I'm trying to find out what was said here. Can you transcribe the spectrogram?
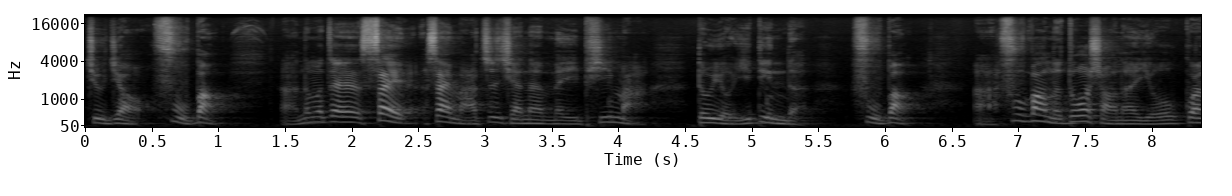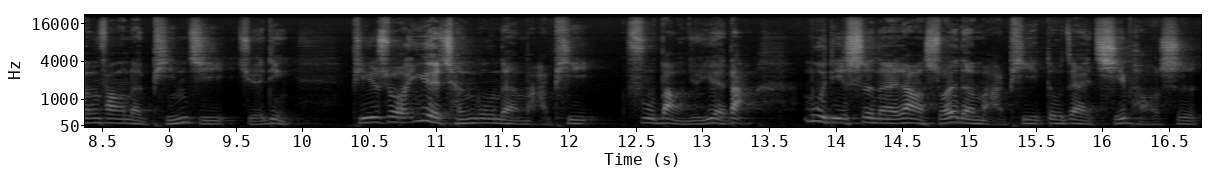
就叫负棒啊。那么在赛赛马之前呢，每匹马都有一定的负磅啊，负磅的多少呢？由官方的评级决定。比如说，越成功的马匹负磅就越大，目的是呢，让所有的马匹都在起跑时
